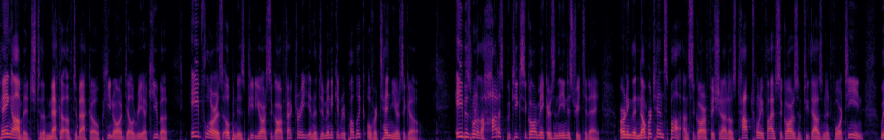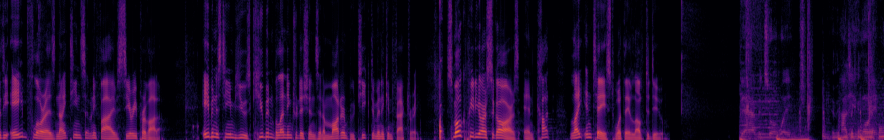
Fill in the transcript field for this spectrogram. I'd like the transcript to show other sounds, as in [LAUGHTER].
Paying homage to the mecca of tobacco, Pinar del Rio, Cuba, Abe Flores opened his PDR cigar factory in the Dominican Republic over 10 years ago. Abe is one of the hottest boutique cigar makers in the industry today, earning the number 10 spot on Cigar Aficionado's top 25 cigars of 2014 with the Abe Flores 1975 Serie Privada. Abe and his team use Cuban blending traditions in a modern boutique Dominican factory. Smoke PDR cigars and cut, light, and taste what they love to do.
